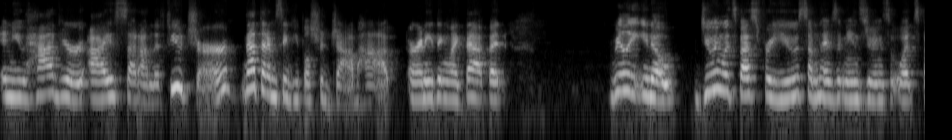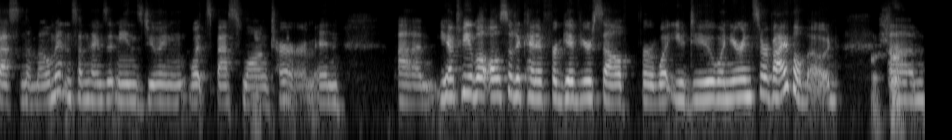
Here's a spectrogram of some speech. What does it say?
and you have your eyes set on the future, not that I'm saying people should job hop or anything like that, but really, you know, doing what's best for you, sometimes it means doing what's best in the moment, and sometimes it means doing what's best long term. And um, you have to be able also to kind of forgive yourself for what you do when you're in survival mode. Sure. Um,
